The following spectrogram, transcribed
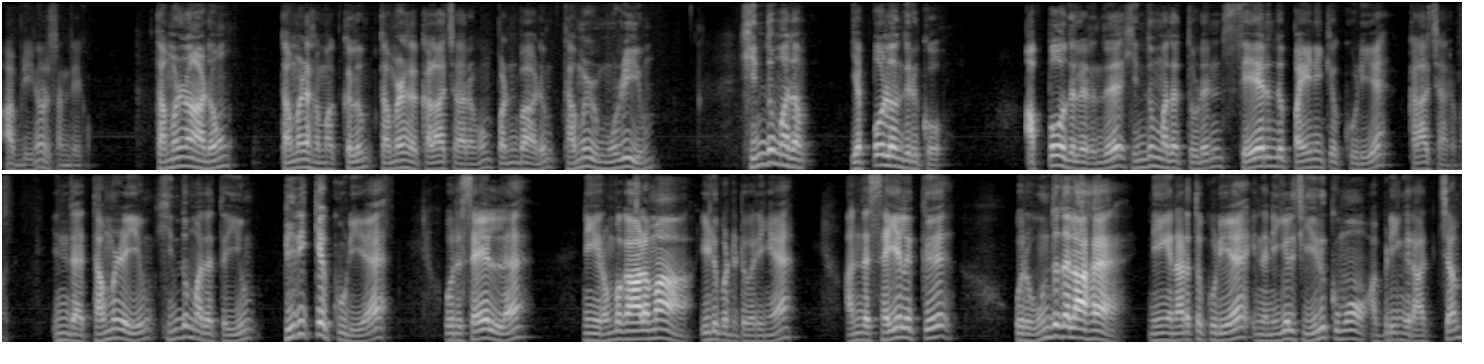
அப்படின்னு ஒரு சந்தேகம். தமிழ்நாடும் தமிழக மக்களும் தமிழக கலாச்சாரமும் பண்பாடும் தமிழ் மொழியும் ஹிந்து மதம் எப்போலேருந்து இருக்கோ அப்போதிலிருந்து ஹிந்து மதத்துடன் சேர்ந்து பயணிக்கக்கூடிய கலாச்சாரம் அது. இந்த தமிழையும் ஹிந்து மதத்தையும் பிரிக்கக்கூடிய ஒரு செயலில் நீங்கள் ரொம்ப காலமாக ஈடுபட்டுட்டு வரீங்க. அந்த செயலுக்கு ஒரு உந்துதலாக நீங்கள் நடத்தக்கூடிய இந்த நிகழ்ச்சி இருக்குமோ அப்படிங்கிற அச்சம்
